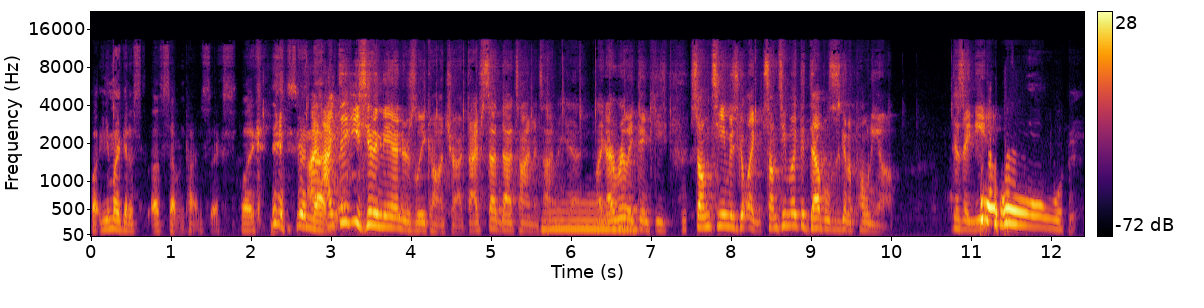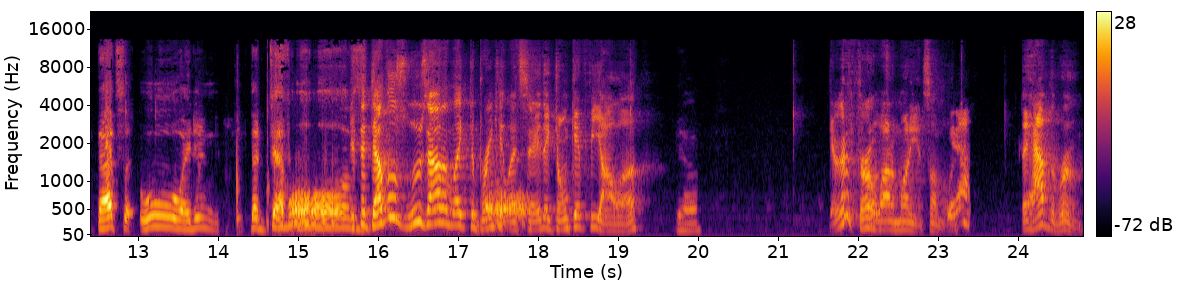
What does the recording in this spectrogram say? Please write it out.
but he might get a, a seven times six. Like he's been that. I, I think he's getting the Anders Lee contract. I've said that time and time again. Like I really think he's some team is go, like some team like the Devils is going to pony up because they need. him. Oh, that's oh, I didn't. The Devils. If the Devils lose out on like DeBrincat, let's say they don't get Fiala, yeah, they're going to throw a lot of money at someone. Yeah. They have the room.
